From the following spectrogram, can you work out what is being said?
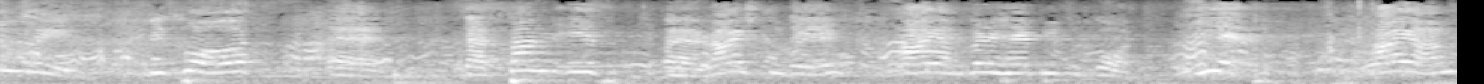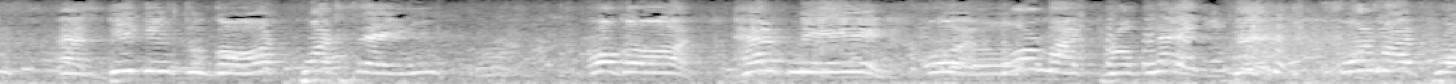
angry. Because uh, the sun is uh, rise today. I am very happy to God. Yes, I am uh, speaking to God. What saying? Oh God, help me oh, for my problem. For my pro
